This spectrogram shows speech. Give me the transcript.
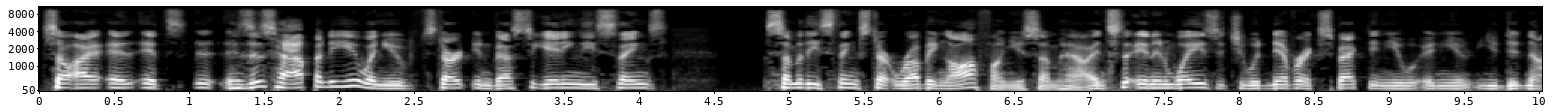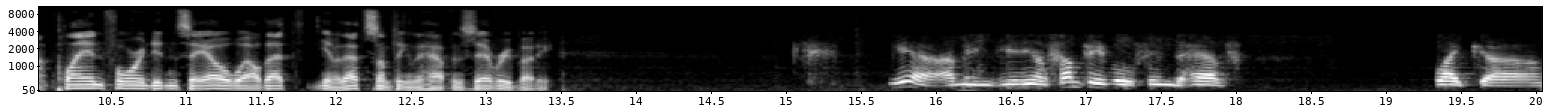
So I, it's it, has this happened to you when you start investigating these things? Some of these things start rubbing off on you somehow, and, and in ways that you would never expect, and you and you you did not plan for, and didn't say, "Oh well, that's you know that's something that happens to everybody." Yeah, I mean, you know, some people seem to have, like, uh,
